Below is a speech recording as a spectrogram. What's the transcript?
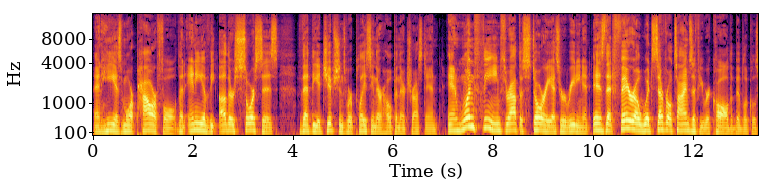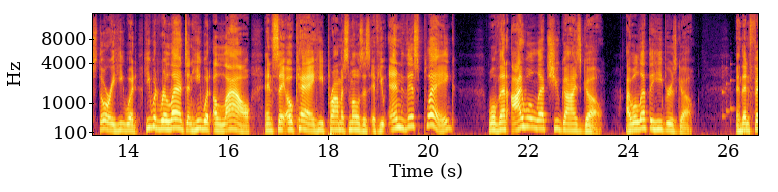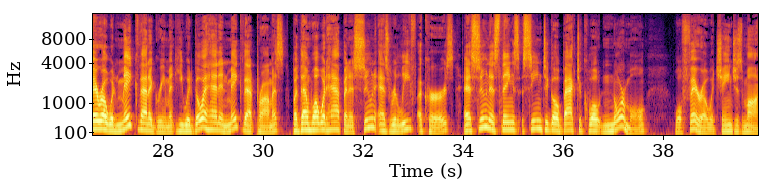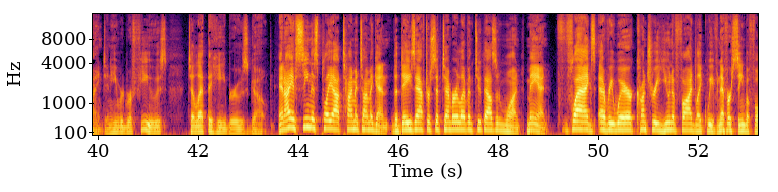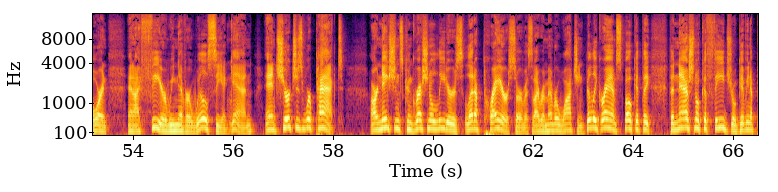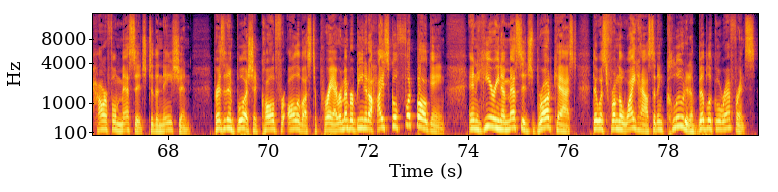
and he is more powerful than any of the other sources that the Egyptians were placing their hope and their trust in. And one theme throughout the story as we're reading it is that Pharaoh would several times if you recall the biblical story, he would he would relent and he would allow and say, "Okay, he promised Moses, if you end this plague, well then I will let you guys go. I will let the Hebrews go." And then Pharaoh would make that agreement. He would go ahead and make that promise. But then what would happen? As soon as relief occurs, as soon as things seem to go back to quote normal, well, Pharaoh would change his mind and he would refuse to let the Hebrews go. And I have seen this play out time and time again. The days after September 11, 2001. Man, flags everywhere, country unified like we've never seen before, and, and I fear we never will see again. And churches were packed. Our nation's congressional leaders led a prayer service that I remember watching. Billy Graham spoke at the, the National Cathedral, giving a powerful message to the nation. President Bush had called for all of us to pray. I remember being at a high school football game and hearing a message broadcast that was from the White House that included a biblical reference.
